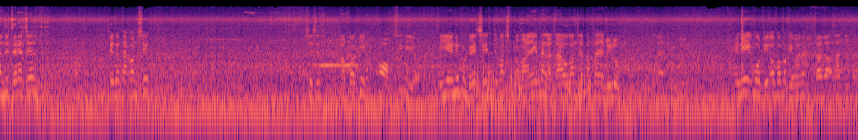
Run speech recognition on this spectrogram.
Nanti jarak Cel. Kita takon sit. Sit, sit. apa ki? Oh, sini yo. Iya ini pembesin, cuman sebelah mananya kita nggak tahu kan. Saya tanya dulu. Nah, dulu. Ini mau di off apa gimana? Kakak lanjutan.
